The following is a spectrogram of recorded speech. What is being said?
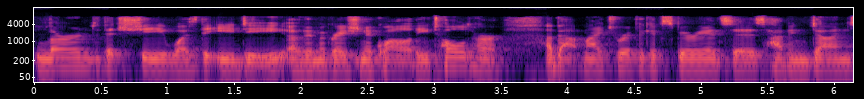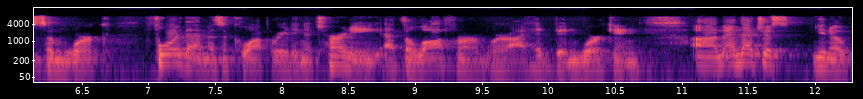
learned that she was the ED of Immigration Equality, told her about my terrific experiences having done some work for them as a cooperating attorney at the law firm where I had been working. Um, and that just, you know,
